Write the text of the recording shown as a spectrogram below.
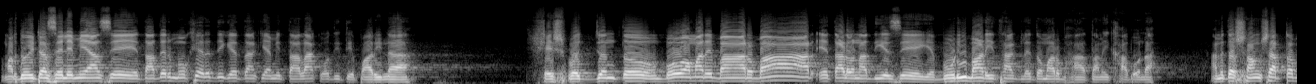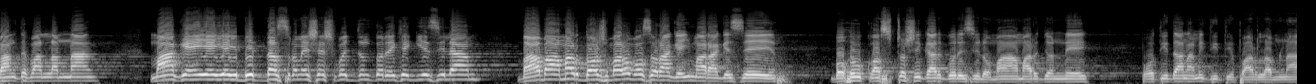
আমার দুইটা ছেলে মেয়ে আছে, তাদের মুখের দিকে তাকে আমি তালাকও দিতে পারি না। শেষ পর্যন্ত বউ আমারে বারবার এ তাড়না দিয়েছে বুড়ি বাড়ি থাকলে তোমার ভাত আমি খাব না। আমি তো সংসারটা ভাঙতে পারলাম না। মাকে এই- এই বৃদ্ধাশ্রমে শেষ পর্যন্ত রেখে গিয়েছিলাম। বাবা আমার দশ বারো বছর আগেই মারা গেছে। বহু কষ্ট স্বীকার করেছিল মা আমার জন্যে। প্রতিদান আমি দিতে পারলাম না।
